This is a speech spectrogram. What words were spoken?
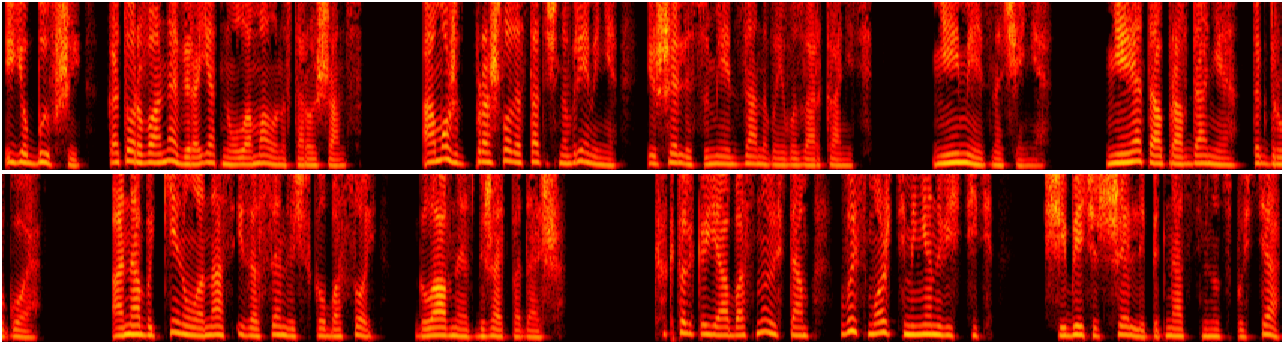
ее бывший, которого она, вероятно, уломала на второй шанс. А может, прошло достаточно времени, и Шелли сумеет заново его заарканить. Не имеет значения. Не это оправдание, так другое. Она бы кинула нас и за сэндвич с колбасой. Главное — сбежать подальше. «Как только я обоснуюсь там, вы сможете меня навестить», — щебечет Шелли 15 минут спустя,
